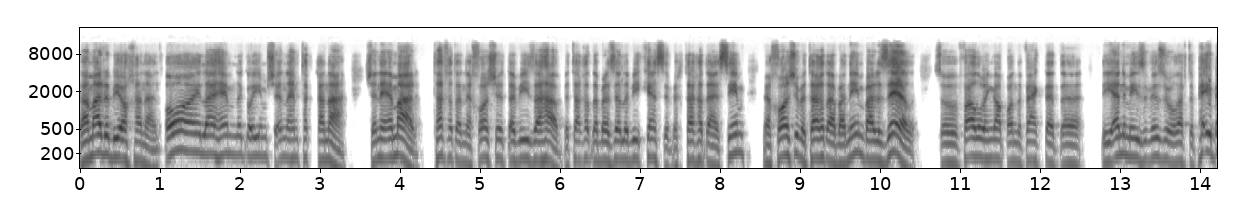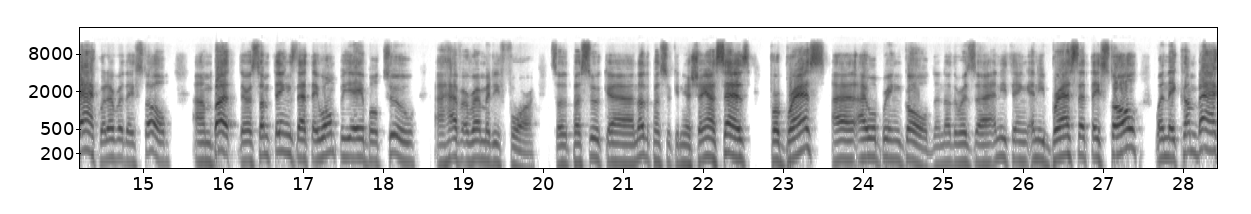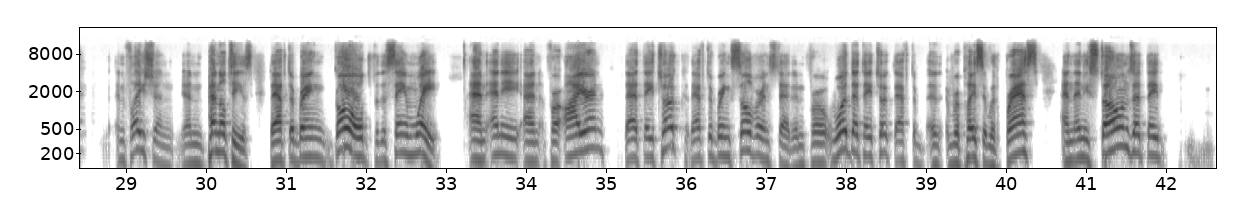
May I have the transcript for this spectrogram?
ואמר רבי יוחנן, אוי להם לגויים שאין להם תקנה, שנאמר, תחת הנחושת אביא זהב, ותחת הברזל אביא כסף, ותחת העשים נחושת, ותחת האבנים ברזל. So following up on the fact that the, the enemies of Israel have to pay back whatever they stole, um, but there are some things that they won't be able to uh, have a remedy for. So the pasuk, uh, another pasuk in Yeshaya says, for brass, uh, I will bring gold. In other words, uh, anything, any brass that they stole, when they come back, inflation and penalties, they have to bring gold for the same weight. And any and for iron that they took, they have to bring silver instead. And for wood that they took, they have to uh, replace it with brass. And any stones that they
